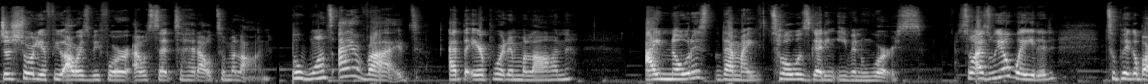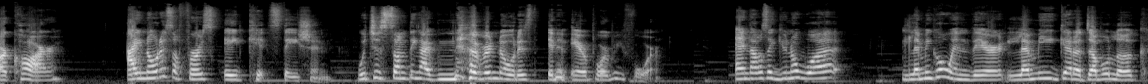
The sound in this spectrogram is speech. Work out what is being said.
just shortly a few hours before I was set to head out to Milan. But once I arrived at the airport in Milan, I noticed that my toe was getting even worse. So as we awaited to pick up our car, I noticed a first aid kit station, which is something I've never noticed in an airport before. And I was like, you know what? Let me go in there, let me get a double look,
